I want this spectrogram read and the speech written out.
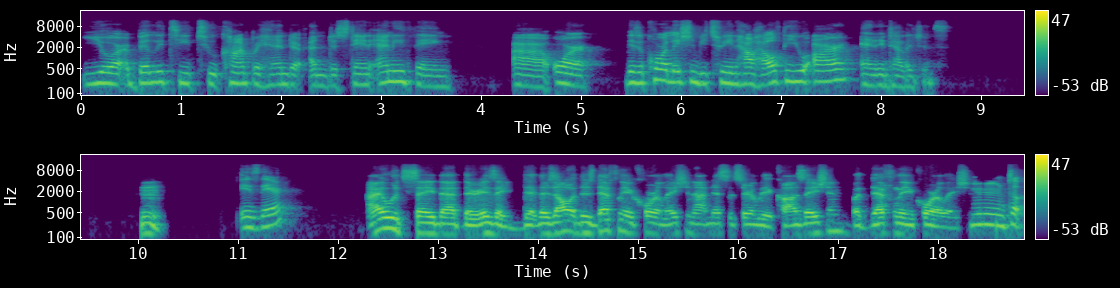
your ability to comprehend or understand anything uh, or there's a correlation between how healthy you are and intelligence. Hmm. Is there? I would say that there is a there's all there's definitely a correlation, not necessarily a causation, but definitely a correlation. Mm, so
